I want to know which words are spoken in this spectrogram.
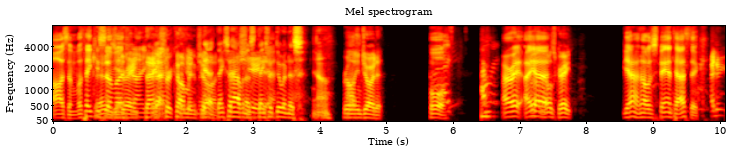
awesome. Well, thank you That so much, great. Johnny. Thanks Craig. for coming, John. yeah, thanks for having us. Thanks it. for doing this. Yeah. Really Awesome. enjoyed it. Cool. All right. I Oh, that uh, was great. yeah, that was fantastic. I knew you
